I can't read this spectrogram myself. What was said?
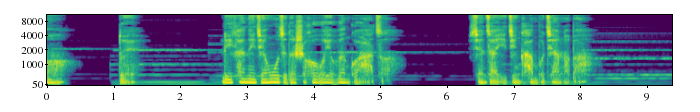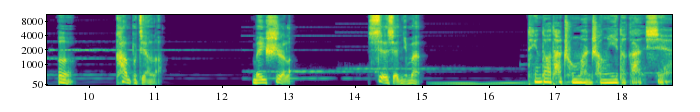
哦，对，离开那间屋子的时候，我有问过阿泽，现在已经看不见了吧？嗯，看不见了，没事了，谢谢你们。听到他充满诚意的感谢。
